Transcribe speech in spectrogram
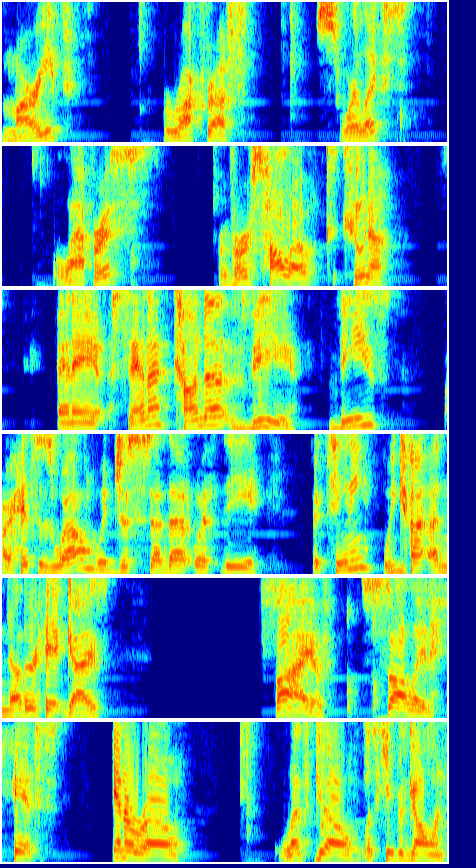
Mareep, Rockruff, Swirlix, Lapras, Reverse Hollow, Kakuna, and a Sandaconda V. These are hits as well. We just said that with the Victini. We got another hit, guys. Five solid hits in a row. Let's go. Let's keep it going.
